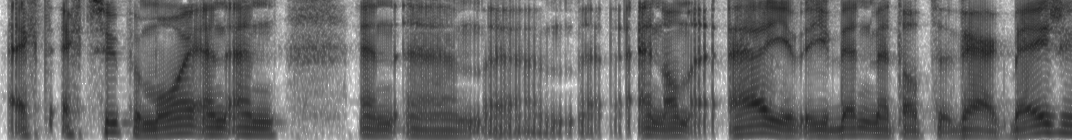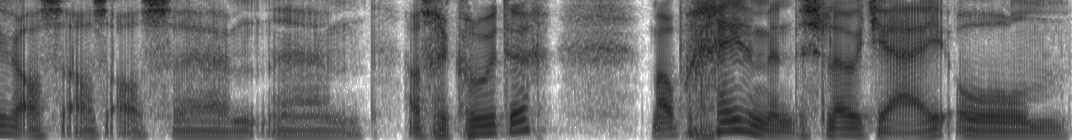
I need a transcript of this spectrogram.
echt, echt super mooi. En, en, en, um, en dan, hè, je, je bent met dat werk bezig als, als, als, um, als recruiter. Maar op een gegeven moment besloot jij om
